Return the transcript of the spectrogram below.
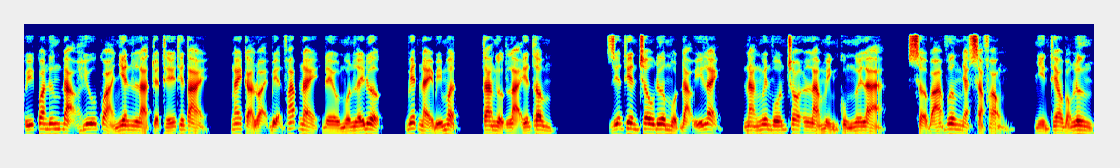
quý quan ưng đạo hữu quả nhiên là tuyệt thế thiên tài, ngay cả loại biện pháp này đều muốn lấy được, biết này bí mật, ta ngược lại yên tâm diễn thiên châu đưa một đạo ý lệnh nàng nguyên vốn cho là mình cùng ngươi là sở bá vương nhặt xà phòng, nhìn theo bóng lưng.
